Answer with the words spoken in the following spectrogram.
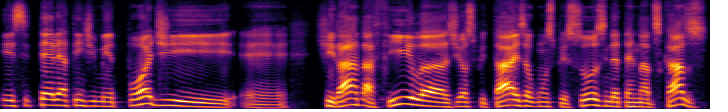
esse teleatendimento pode é, tirar da fila de hospitais algumas pessoas em determinados casos?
